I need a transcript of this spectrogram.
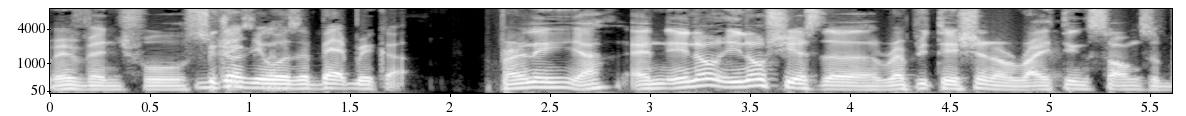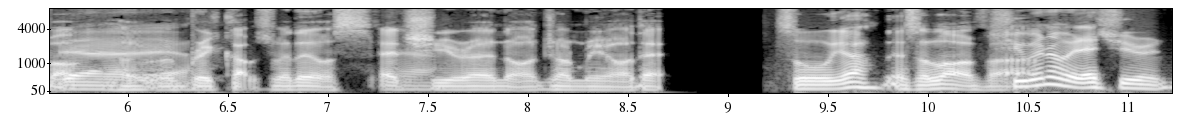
very vengeful. Because it was a bad breakup. Apparently, yeah. And you know, you know, she has the reputation of writing songs about Yeah, her, her yeah. breakups, whether it was Ed Yeah. Sheeran or John Mayer or that. So yeah, there's a lot of. Uh, she went out with Ed Sheeran.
